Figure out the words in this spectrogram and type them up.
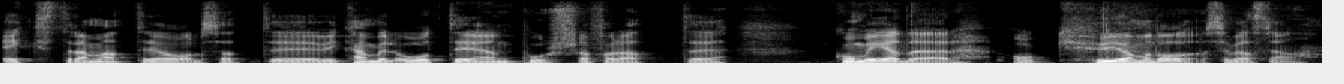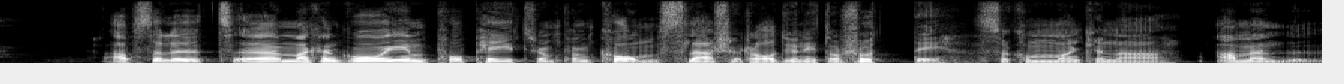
extra material så att eh, vi kan väl återigen pusha för att eh, gå med där. Och hur gör man då, Sebastian? Absolut. Eh, man kan gå in på patreon.com slash radio 1970 så kommer man kunna ja, men,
